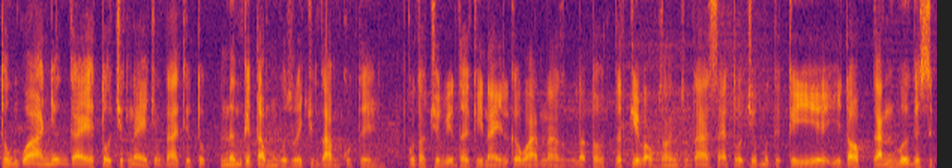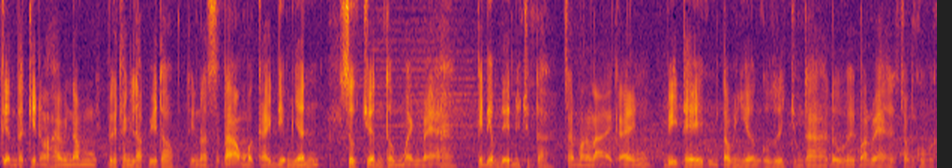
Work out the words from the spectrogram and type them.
Thông qua những cái tổ chức này chúng ta tiếp tục nâng cái tầm của du lịch chúng ta quốc tế. Công tác chuyển biến thời kỳ này cơ bản là, là tốt. Rất kỳ vọng rằng chúng ta sẽ tổ chức một cái kỳ ETOP gắn với cái sự kiện ta kỷ niệm 20 năm việc thành lập ETOP thì nó sẽ tạo một cái điểm nhấn, sức truyền thông mạnh mẽ cái điểm đến cho chúng ta sẽ mang lại cái vị thế cũng tầm ảnh hưởng của du lịch chúng ta đối với bạn bè trong khu vực.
